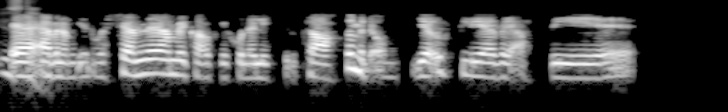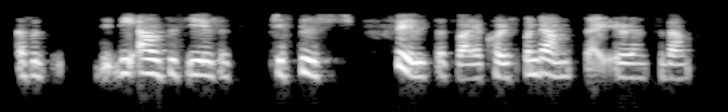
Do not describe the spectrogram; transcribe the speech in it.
Det. Eh, även om jag då känner amerikanska journalister och pratar med dem. Jag upplever att det, alltså, det, det anses ju prestigefyllt att vara korrespondenter ur en svensk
